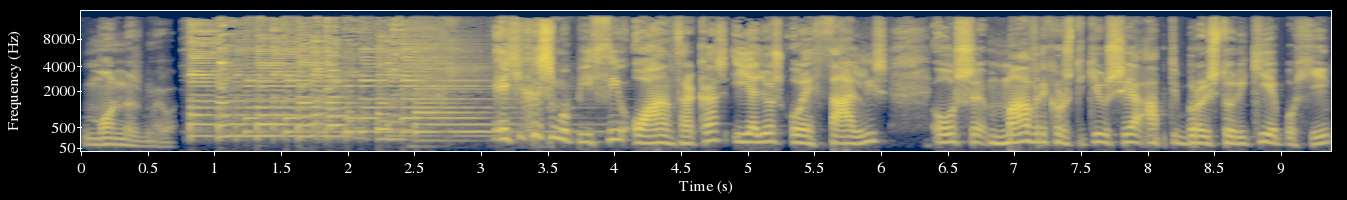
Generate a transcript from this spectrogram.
Μόνος μου εγώ έχει χρησιμοποιηθεί ο άνθρακας ή αλλιώς ο εθάλης ως μαύρη χρωστική ουσία από την προϊστορική εποχή.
